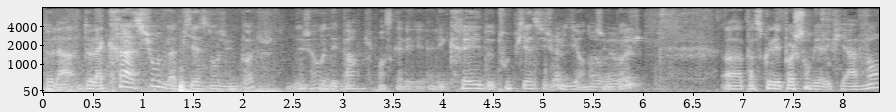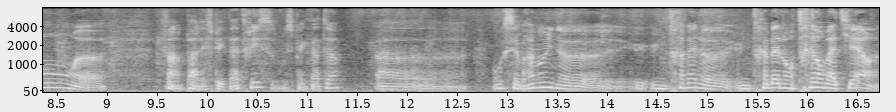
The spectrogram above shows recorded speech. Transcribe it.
de la, de la création de la pièce dans une poche. Déjà au départ, je pense qu'elle est, elle est créée de toute pièce, si je puis dire, dans une poche. Euh, parce que les poches sont vérifiées avant, euh, enfin par les spectatrices ou spectateurs. Euh, donc c'est vraiment une, une, très belle, une très belle entrée en matière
